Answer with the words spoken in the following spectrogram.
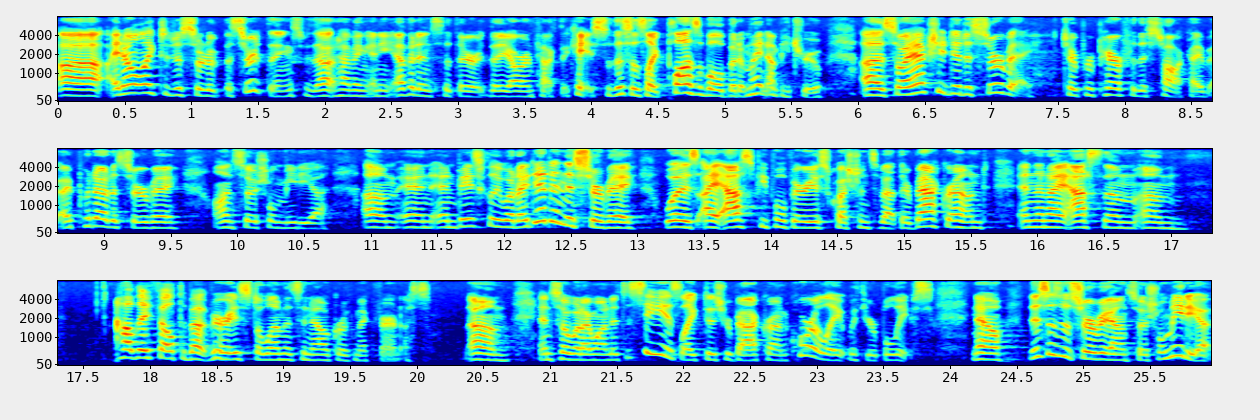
uh, I don't like to just sort of assert things without having any evidence that they're, they are in fact the case. So this is like plausible, but it might not be true. Uh, so I actually did a survey to prepare for this talk. I, I put out a survey on social media. Um, and, and basically what I did in this survey was I asked people various questions about their background, and then I asked them um, how they felt about various dilemmas in algorithmic fairness. Um, and so what I wanted to see is like, does your background correlate with your beliefs? Now, this is a survey on social media,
